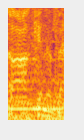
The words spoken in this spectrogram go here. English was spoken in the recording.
talking about.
